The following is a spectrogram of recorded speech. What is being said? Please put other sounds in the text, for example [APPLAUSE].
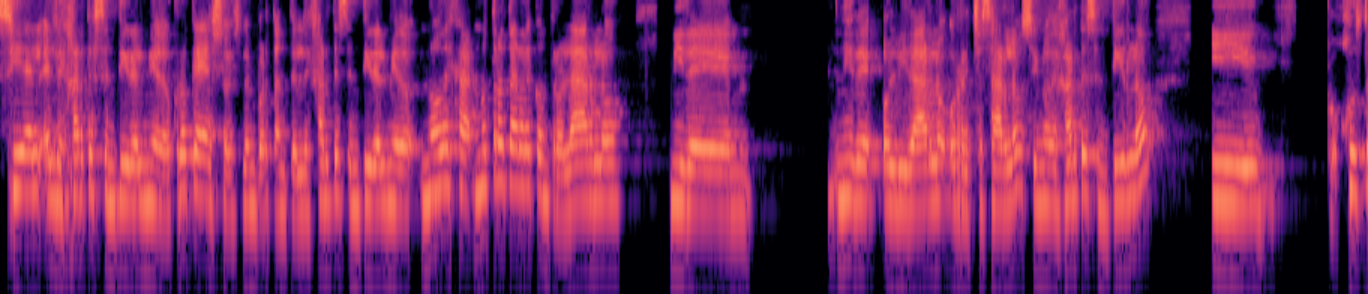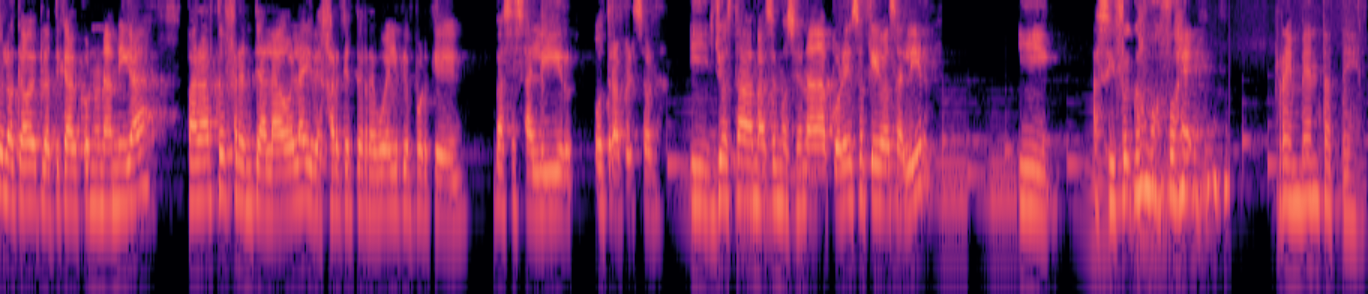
sí el, dejarte sentir el miedo. Creo que eso es lo importante, el dejarte sentir el miedo. No, dejar, no tratar de controlarlo, ni de, ni de olvidarlo o rechazarlo, sino dejarte sentirlo. Y justo lo acabo de platicar con una amiga, pararte frente a la ola y dejar que te revuelque porque vas a salir otra persona. Y yo estaba más emocionada por eso que iba a salir y así fue como fue. Reinvéntate.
